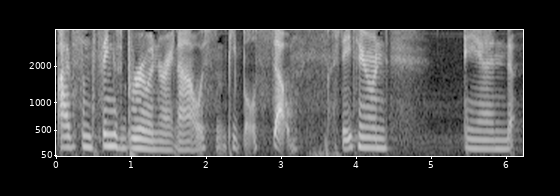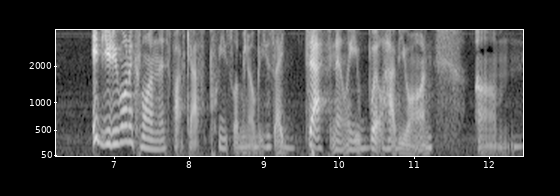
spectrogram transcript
I have some things brewing right now with some people. So, stay tuned. And if you do want to come on this podcast, please let me know because I definitely will have you on. Um,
